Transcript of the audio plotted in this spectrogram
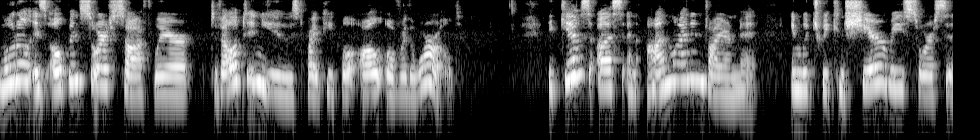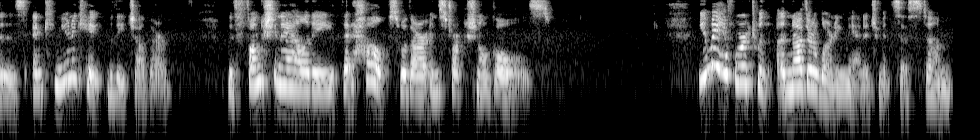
Moodle is open source software developed and used by people all over the world. It gives us an online environment in which we can share resources and communicate with each other with functionality that helps with our instructional goals. You may have worked with another learning management system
